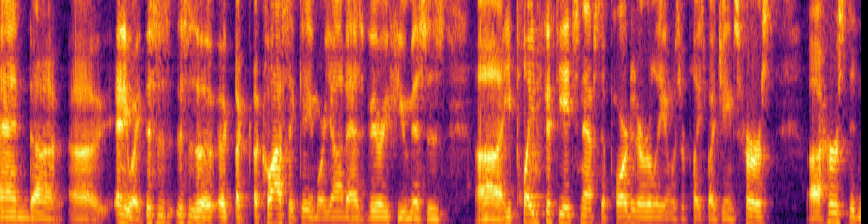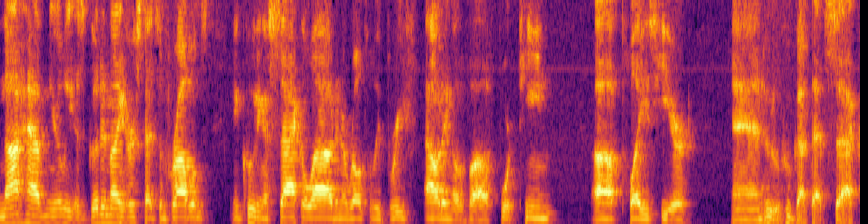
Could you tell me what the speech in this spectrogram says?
And uh, uh, anyway, this is this is a, a, a classic game where Yanda has very few misses. Uh, he played 58 snaps, departed early, and was replaced by James Hurst. Uh, Hurst did not have nearly as good a night. Hurst had some problems, including a sack allowed in a relatively brief outing of uh, 14 uh, plays here. And who who got that sack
